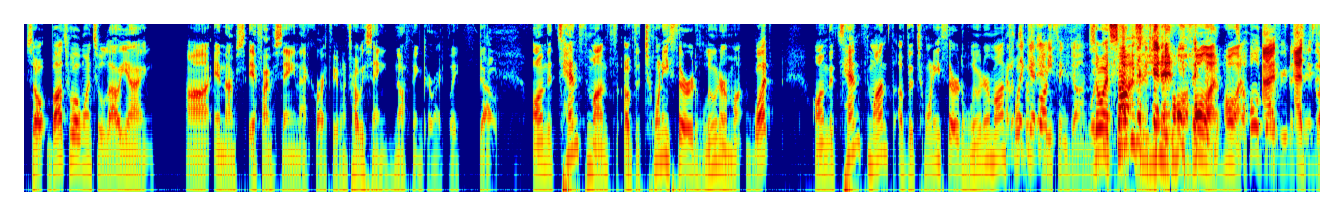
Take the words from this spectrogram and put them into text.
So Botsuo went to Laoyang, uh, and I'm if I'm saying that correctly, and I'm probably saying nothing correctly. Doubt. On the tenth month of the twenty third lunar month, what? On the tenth month of the twenty third lunar month, How did what they the get fuck? anything done? So What at some they get hold, anything? hold on, hold on. It's a whole day At- for you to at- say that.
